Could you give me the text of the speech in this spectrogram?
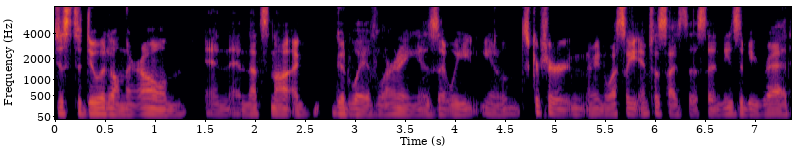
just to do it on their own. And and that's not a good way of learning is that we you know scripture i mean wesley emphasized this that it needs to be read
